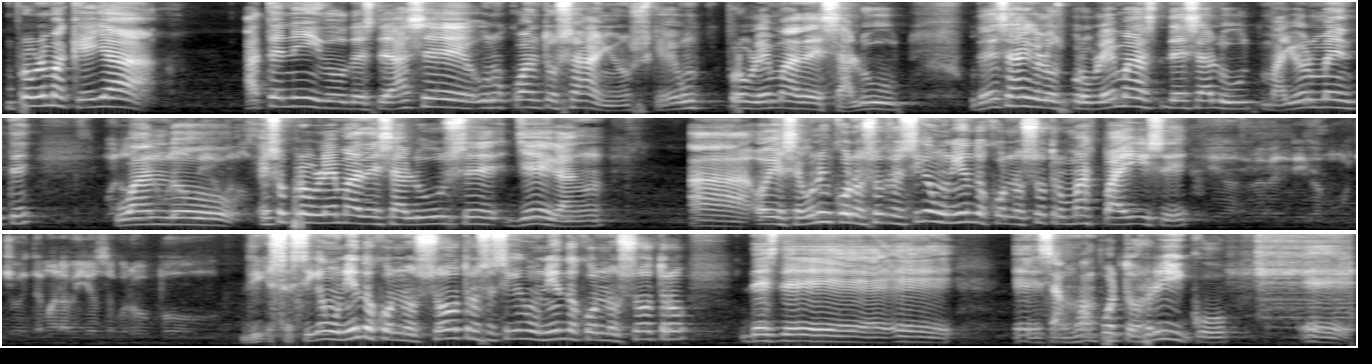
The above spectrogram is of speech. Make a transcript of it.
un problema que ella ha tenido desde hace unos cuantos años, que es un problema de salud. Ustedes saben que los problemas de salud, mayormente, cuando esos problemas de salud se llegan a, oye, se unen con nosotros, se siguen uniendo con nosotros más países se siguen uniendo con nosotros, se siguen uniendo con nosotros desde eh, eh, San Juan, Puerto Rico. Eh,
